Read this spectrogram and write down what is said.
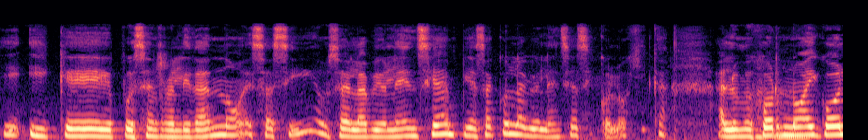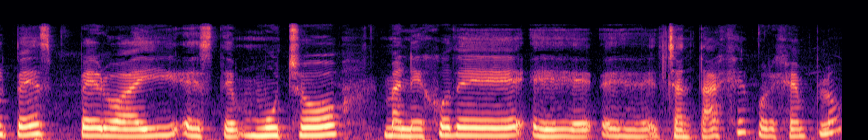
Y, y, que pues en realidad no es así, o sea, la violencia empieza con la violencia psicológica. A lo mejor no hay golpes, pero hay este mucho manejo de eh, eh, chantaje, por ejemplo.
